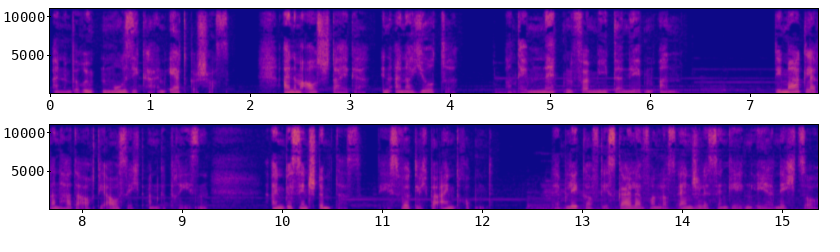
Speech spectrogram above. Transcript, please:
Einem berühmten Musiker im Erdgeschoss, einem Aussteiger in einer Jurte und dem netten Vermieter nebenan. Die Maklerin hatte auch die Aussicht angepriesen. Ein bisschen stimmt das, die ist wirklich beeindruckend. Der Blick auf die Skyline von Los Angeles hingegen eher nicht so.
